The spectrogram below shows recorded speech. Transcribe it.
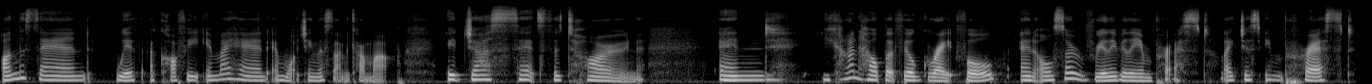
on the sand with a coffee in my hand and watching the sun come up. It just sets the tone. And you can't help but feel grateful and also really, really impressed. Like, just impressed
